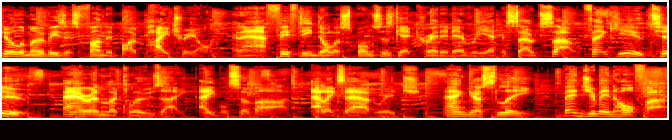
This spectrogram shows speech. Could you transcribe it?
School of Movies is funded by Patreon, and our $15 sponsors get credit every episode. So, thank you to Aaron Lecluse, Abel Savard, Alex Outridge, Angus Lee, Benjamin Hoffer,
